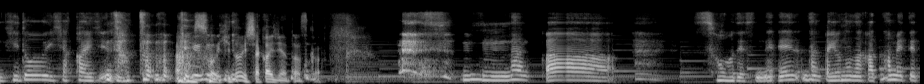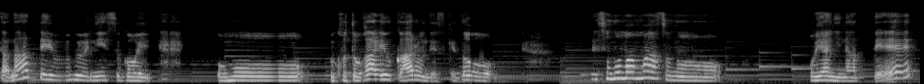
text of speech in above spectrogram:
ん、ひどい社会人だったなっていう。ふそうにひどい社会人やったんですか？うん、なんかそうですね。なんか世の中舐めてたなっていうふうにすごい思うことがよくあるんですけどでそのままその親になって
